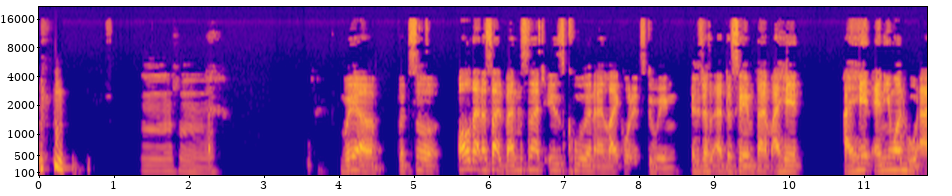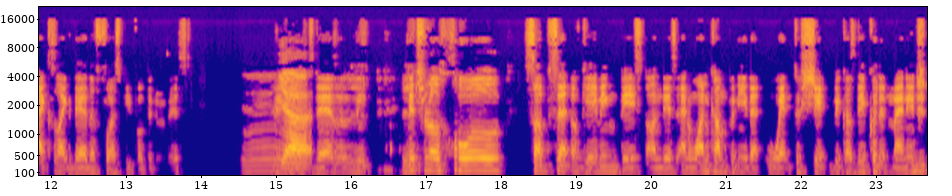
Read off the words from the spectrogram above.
hmm But yeah, but so all that aside, Bandersnatch is cool, and I like what it's doing. It's just at the same time, I hate I hate anyone who acts like they're the first people to do this. Mm, Because yeah, there's a li- literal whole subset of gaming based on this, and one company that went to shit because they couldn't manage.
